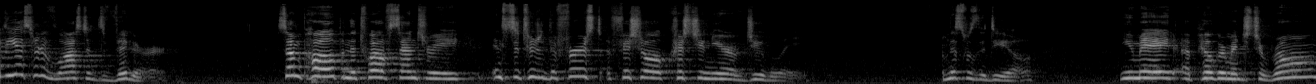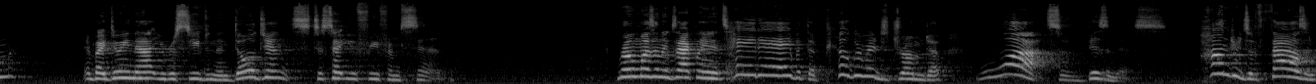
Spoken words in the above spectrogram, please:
idea sort of lost its vigor. Some pope in the 12th century instituted the first official Christian year of Jubilee. And this was the deal you made a pilgrimage to Rome, and by doing that, you received an indulgence to set you free from sin. Rome wasn't exactly in its heyday, but the pilgrimage drummed up lots of business. Hundreds of thousand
